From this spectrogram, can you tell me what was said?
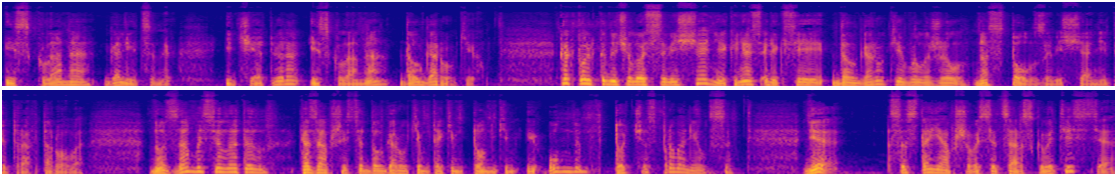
из клана Голицыных и четверо из клана Долгоруких. Как только началось совещание, князь Алексей Долгорукий выложил на стол завещание Петра II. Но замысел этот казавшийся Долгоруким таким тонким и умным, тотчас провалился. Не состоявшегося царского тестя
